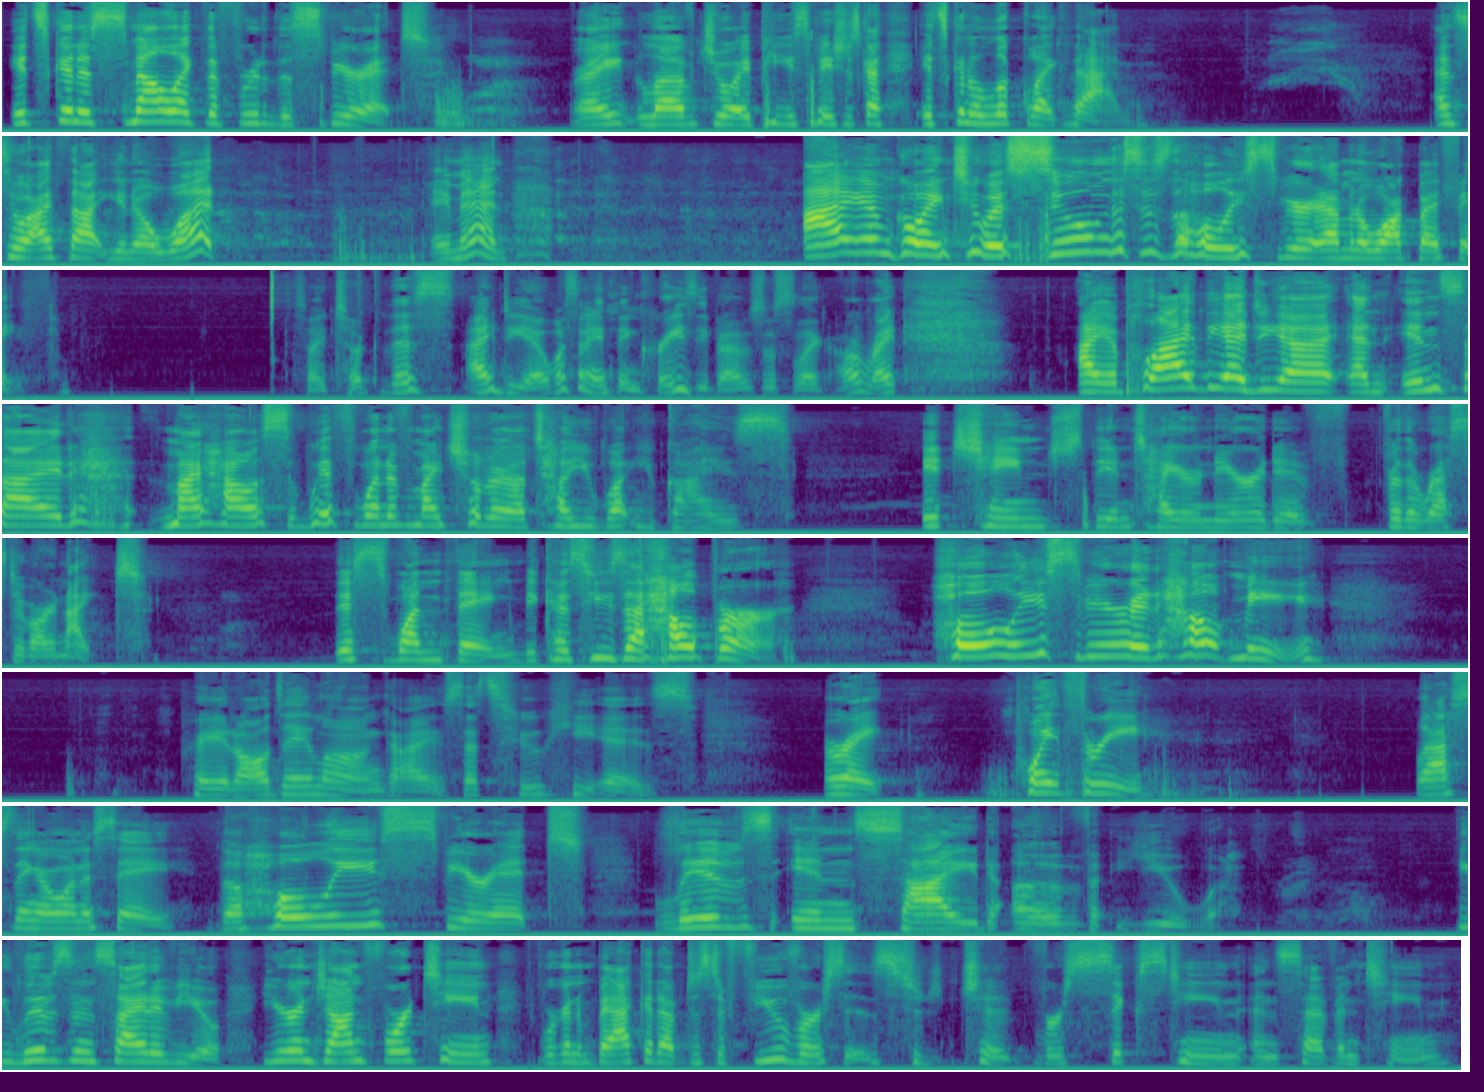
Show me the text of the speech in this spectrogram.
It's going to smell like the fruit of the Spirit, right? Love, joy, peace, patience, God. It's going to look like that. And so I thought, you know what? Amen. I am going to assume this is the Holy Spirit. I'm going to walk by faith. So I took this idea. It wasn't anything crazy, but I was just like, all right. I applied the idea, and inside my house with one of my children, I'll tell you what, you guys, it changed the entire narrative for the rest of our night. This one thing, because he's a helper. Holy Spirit, help me. Pray it all day long, guys. That's who he is. All right, point three. Last thing I want to say the Holy Spirit lives inside of you. He lives inside of you. You're in John 14. We're going to back it up just a few verses to, to verse 16 and 17.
